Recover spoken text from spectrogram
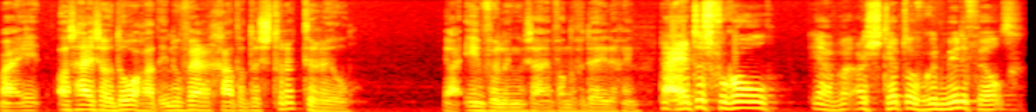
Maar in- als hij zo doorgaat, in hoeverre gaat het een structureel ja, invulling zijn van de verdediging? Nou, het is vooral, ja, als je het hebt over het middenveld.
